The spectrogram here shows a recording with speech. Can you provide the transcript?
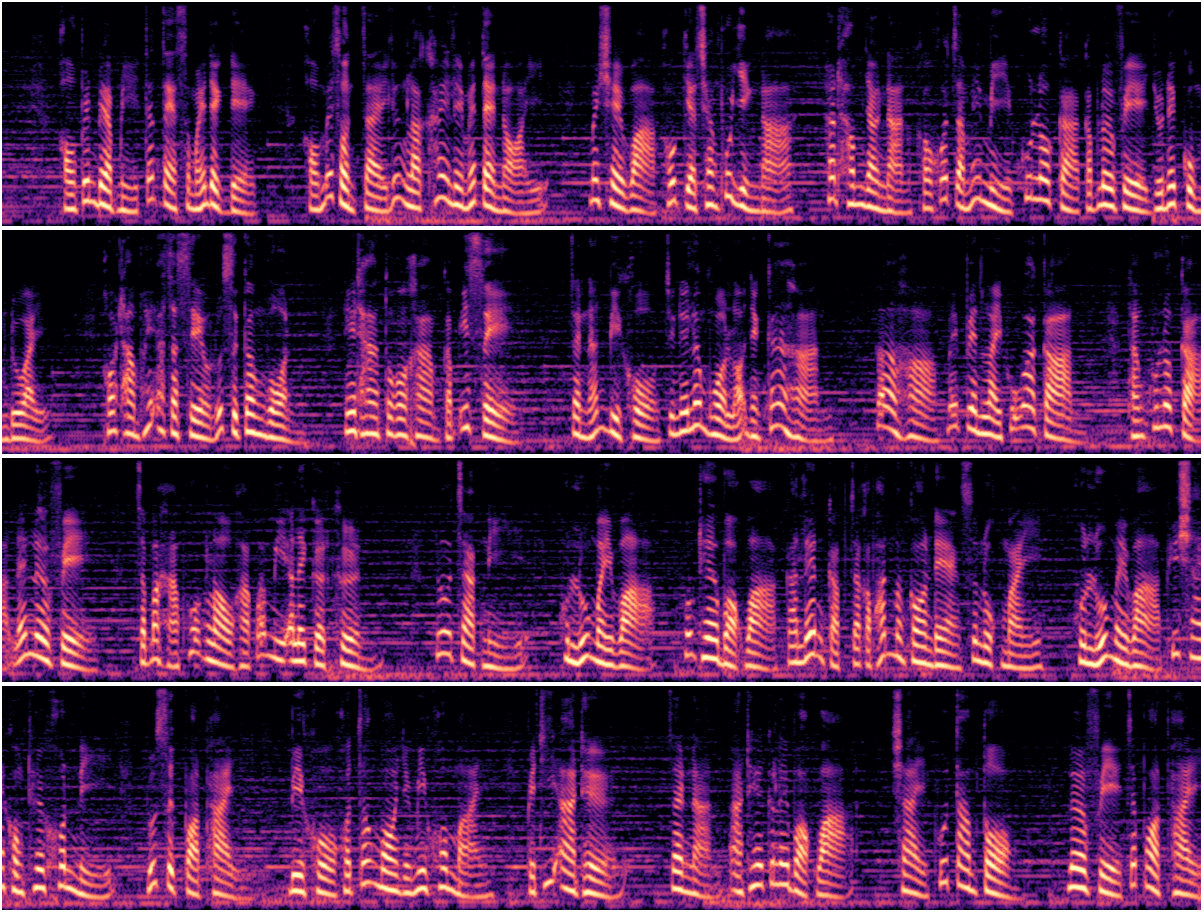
เขาเป็นแบบนี้ตั้งแต่สมัยเด็กๆ เขาไม่สนใจเรื่องรักใครเลยแม้แต่น้อย ไม่ใช่ว่าเขาเกลียดชังผู้หญิงนะ ถ้าทำอย่างนั้นเขาก็จะไม่มีคู่โลกากับเลอเฟยอยู่ในกลุ่มด้วย เขาทำให้อาซาเซลรู้สึกกังวล ในทางตรงข้ามกับอิเซ จากนั้นบีโคจึงได้เริ่มหัวเราะอย่างกล้าหาญฮ่าฮ่าไม่เป็นไรผู้ว่าการ ทั้งคุโรกะและเลอเฟย์จะมาหาพวกเราหากว่ามีอะไรเกิดขึ้นนอกจากนี้ คุณรู้ไหมว่า พวกเธอบอกว่าการเล่นกับจักรพรรดิมังกรแดงสนุกไหม คุณรู้ไหมว่าพี่ชายของเธอคนนี้รู้สึกปลอดภัย บีโคเขาจ้องมองอย่างมีความหมายไปที่อาเธอร์จากนั้นอาเธอร์ก็เลยบอกว่า ใช่พูดตามตรง เลอเฟย์จะปลอดภัย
